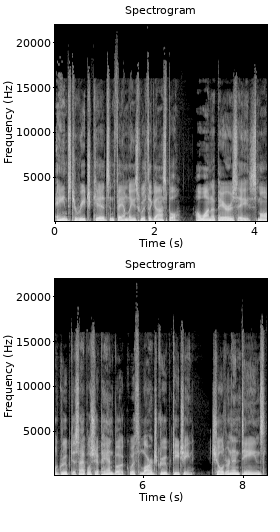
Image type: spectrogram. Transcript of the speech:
aims to reach kids and families with the gospel. Awana pairs a small group discipleship handbook with large group teaching. Children and teens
